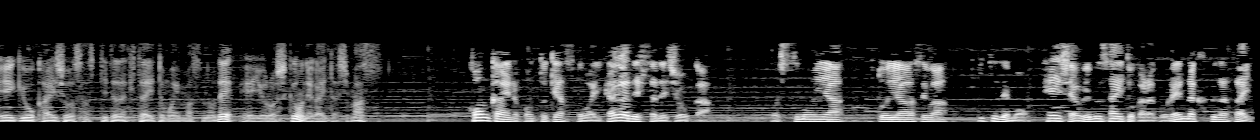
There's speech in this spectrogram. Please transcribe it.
営業開始をさせていただきたいと思いますので、よろしくお願いいたします。今回のポッドキャストはいかがでしたでしょうか？ご質問やお問い合わせはいつでも弊社ウェブサイトからご連絡ください。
